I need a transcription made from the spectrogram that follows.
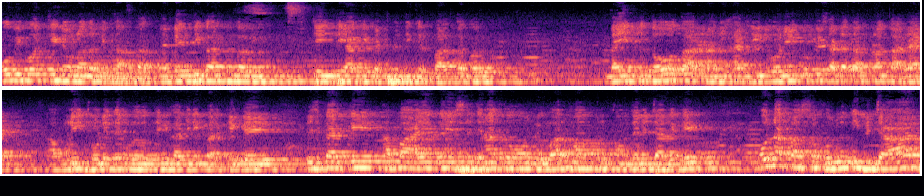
ਉਹ ਵੀ ਪਹੁੰਚੇ ਨੇ ਉਹਨਾਂ ਦਾ ਵੀ ਧੰਨਵਾਦ। ਮੈਂ ਬੇਨਤੀ ਕਰ ਵੀ ਸਟੇਜ ਤੇ ਆ ਕੇ ਬੈਠਣ ਦੀ ਕਿਰਪਾਲਤਾ ਕਰੋ। ਮੈਂ ਇੱਕ ਦੋ ਧਾਰਨਾ ਦੀ ਹਾਜ਼ਰੀ ਹੋ ਰਹੀ ਕਿਉਂਕਿ ਸਾਡਾ ਤਾਂ ਆਪਣਾ ਘਰ ਹੈ। ਆਪਣੀ ਹੁਣੀ ਥੋੜੇ ਦਿਨ ਹੋਏ ਉੱਥੇ ਵੀ ਹਾਜ਼ਰੀ ਭਰ ਕੇ ਗਏ। ਇਸ ਕਰਕੇ ਆਪਾਂ ਆਏ ਗਏ ਸੱਜਣਾ ਤੋਂ ਜੋ ਬਾਹਰ ਮਹਾਂਪੁਰਖ ਆਉਂਦੇ ਨੇ ਚੱਲ ਕੇ ਉਹਨਾਂ ਪਾਸੋਂ ਗੁਰੂ ਦੀ ਵਿਚਾਰ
